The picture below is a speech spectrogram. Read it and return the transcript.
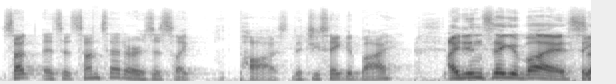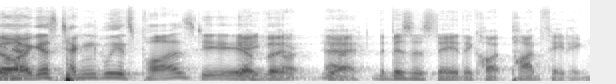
sun, is it sunset or is this like pause? Did you say goodbye? I didn't say goodbye, so, you have- I guess technically it's paused. Yeah, yeah, you but are- yeah, uh, the business they they call it pod fading.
